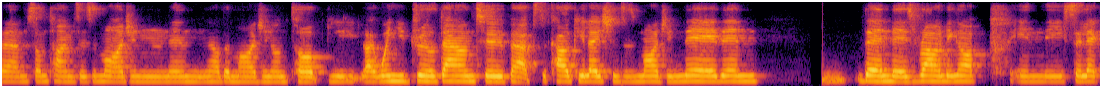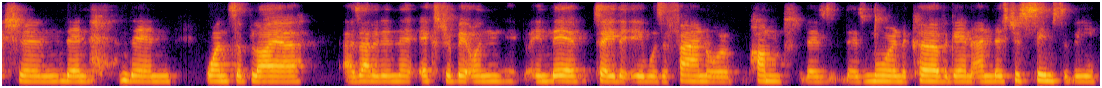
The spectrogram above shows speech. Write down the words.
Um, sometimes there's a margin and then another margin on top. You, like when you drill down to perhaps the calculations, there's margin there, then then there's rounding up in the selection. Then then one supplier has added an extra bit on in there, say that it was a fan or a pump. There's there's more in the curve again, and there just seems to be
